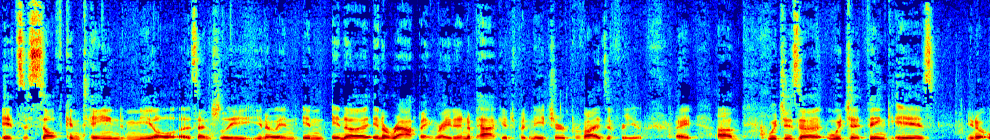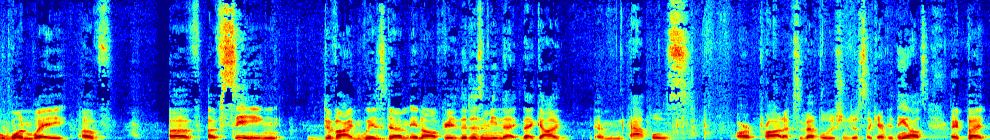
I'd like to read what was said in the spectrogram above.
It's a self-contained meal, essentially. You know, in, in, in a in a wrapping, right, in a package, but nature provides it for you, right? Um, which is a which I think is you know one way of of of seeing divine wisdom in all creation. That doesn't mean that, that God, I mean, apples are products of evolution just like everything else, right? But,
